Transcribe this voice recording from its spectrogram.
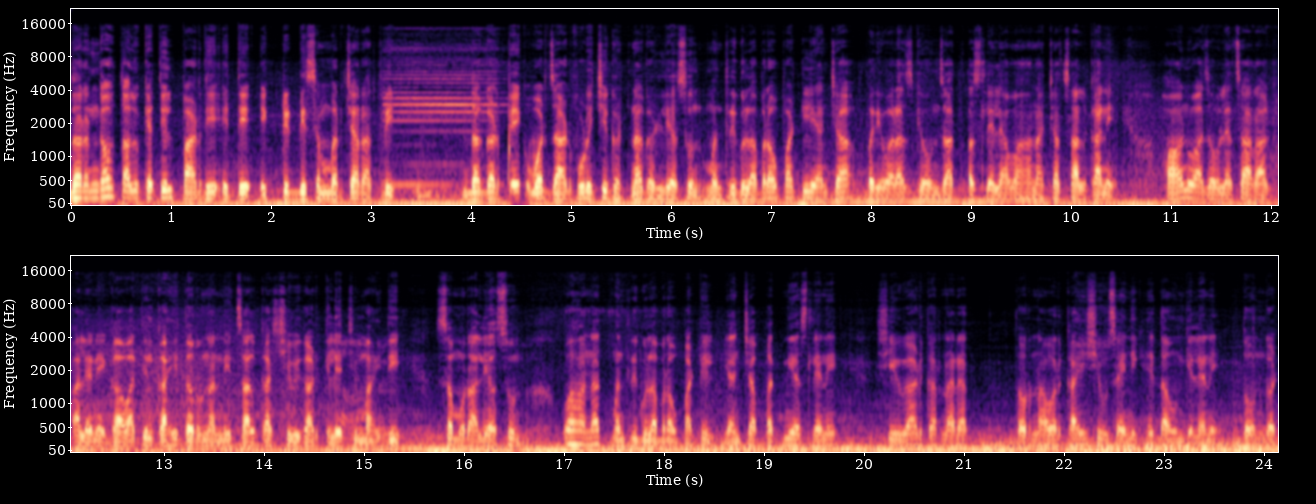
धरणगाव तालुक्यातील पाडधी येथे एकतीस डिसेंबरच्या रात्री दगडफेक व जाडफोडीची घटना घडली असून मंत्री गुलाबराव पाटील यांच्या परिवारास घेऊन जात असलेल्या वाहनाच्या चालकाने हॉर्न वाजवल्याचा राग आल्याने गावातील काही तरुणांनी चालकास शिवीगाड केल्याची माहिती समोर आली असून वाहनात मंत्री गुलाबराव पाटील यांच्या पत्नी असल्याने शिवीगाड करणाऱ्या तरुणावर काही शिवसैनिक हे धावून गेल्याने दोन गट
